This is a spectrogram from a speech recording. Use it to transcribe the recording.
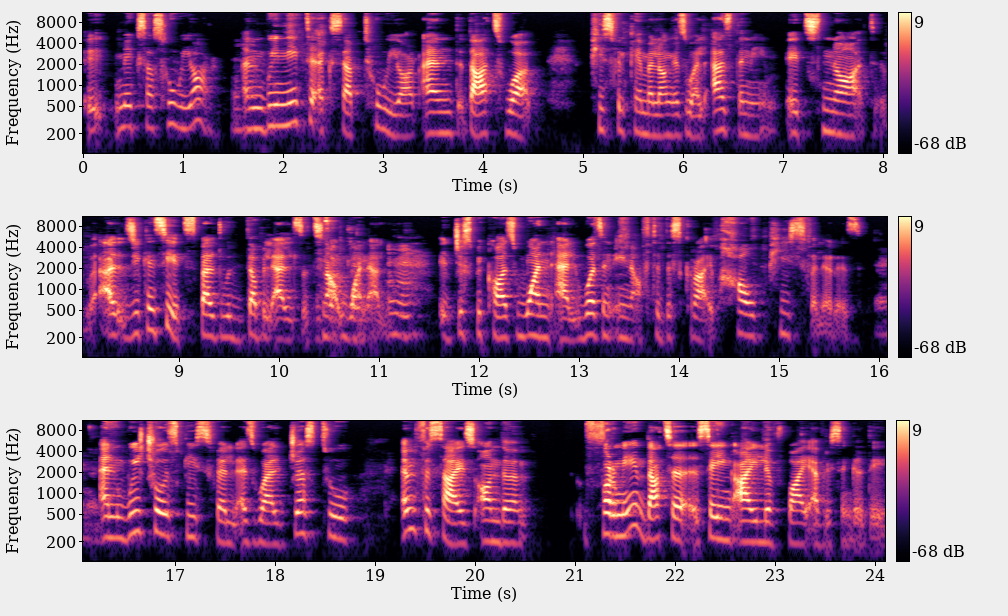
It makes us who we are, mm-hmm. and we need to accept who we are, and that's what Peacefull came along as well as the name it's not as you can see it's spelled with double l's it's not one l Mhm. it just because one L wasn't enough to describe how peaceful it is. Nice. And we chose Peacefull as well just to emphasize on the for me that's a saying I live by every single day.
